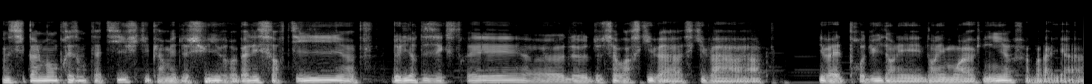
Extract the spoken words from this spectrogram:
principalement présentatif qui permet de suivre bah, les sorties, euh, de lire des extraits, de, de, savoir ce qui va, ce qui va qui va être produit dans les, dans les mois à venir. Enfin voilà, il y a,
